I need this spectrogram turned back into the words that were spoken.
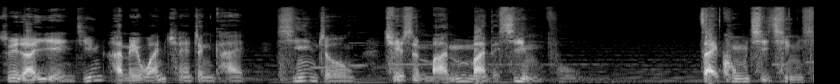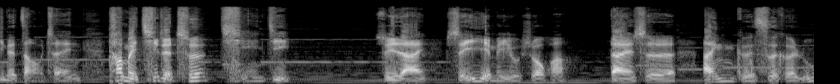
虽然眼睛还没完全睁开，心中却是满满的幸福。在空气清新的早晨，他们骑着车前进。虽然谁也没有说话，但是安格斯和露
